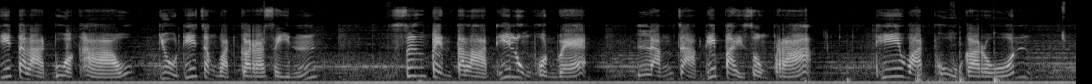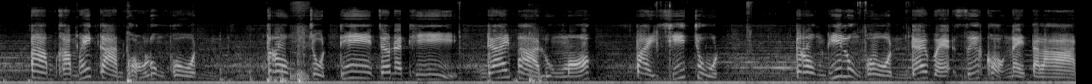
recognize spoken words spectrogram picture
ที่ตลาดบัวขาวอยู่ที่จังหวัดกาฬสินซึ่งเป็นตลาดที่ลุงพลแวะ หลังจากที่ไปส่งพระ ที่วัดผูกระโรนตามคำให้การของลุงพล ตรงจุดที่เจ้าหน้าที่ได้พาลุงม็อก ไปชี้จุด ตรงที่ลุงพลได้แวะซื้อของในตลาด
